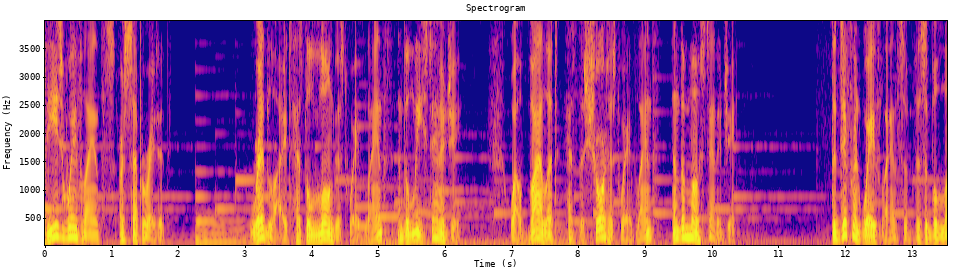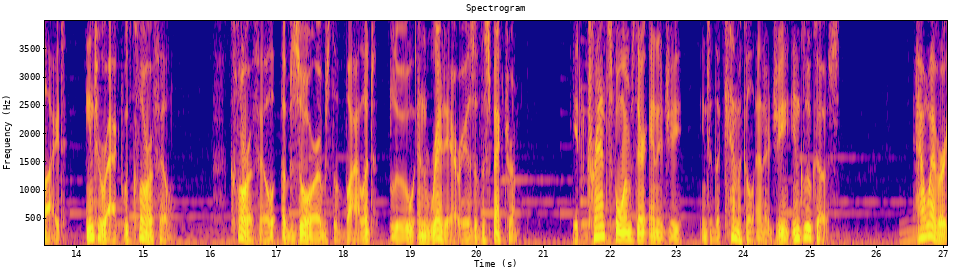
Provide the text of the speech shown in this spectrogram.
these wavelengths are separated. Red light has the longest wavelength and the least energy, while violet has the shortest wavelength and the most energy. The different wavelengths of visible light interact with chlorophyll. Chlorophyll absorbs the violet, blue, and red areas of the spectrum. It transforms their energy into the chemical energy in glucose. However,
